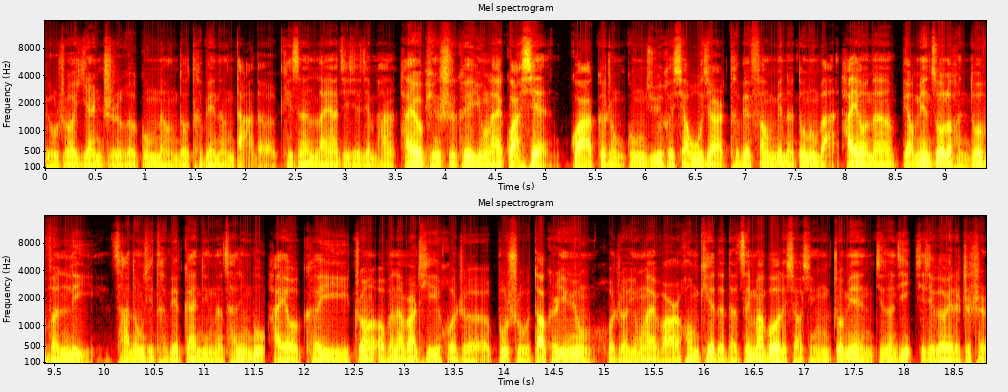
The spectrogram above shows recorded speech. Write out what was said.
比如说颜值和功能都特别能打的 K3 蓝牙机械键盘，还有平时可以用来挂线、挂各种工具和小物件特别方便的动动板，还有呢，表面做了很多纹理，擦东西特别干净的擦镜布，还有可以装 OpenWRT 或者部署 Docker 应用，或者用来玩 HomeKit 的 ZimaBoard 小型桌面计算机。谢谢各位的支持。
